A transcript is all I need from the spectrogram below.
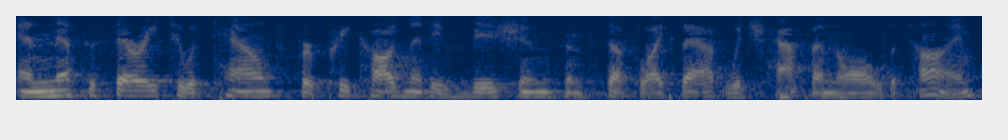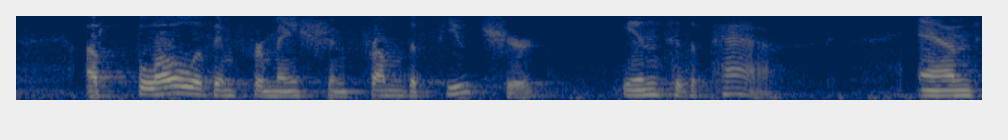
and necessary to account for precognitive visions and stuff like that, which happen all the time, a flow of information from the future into the past. And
